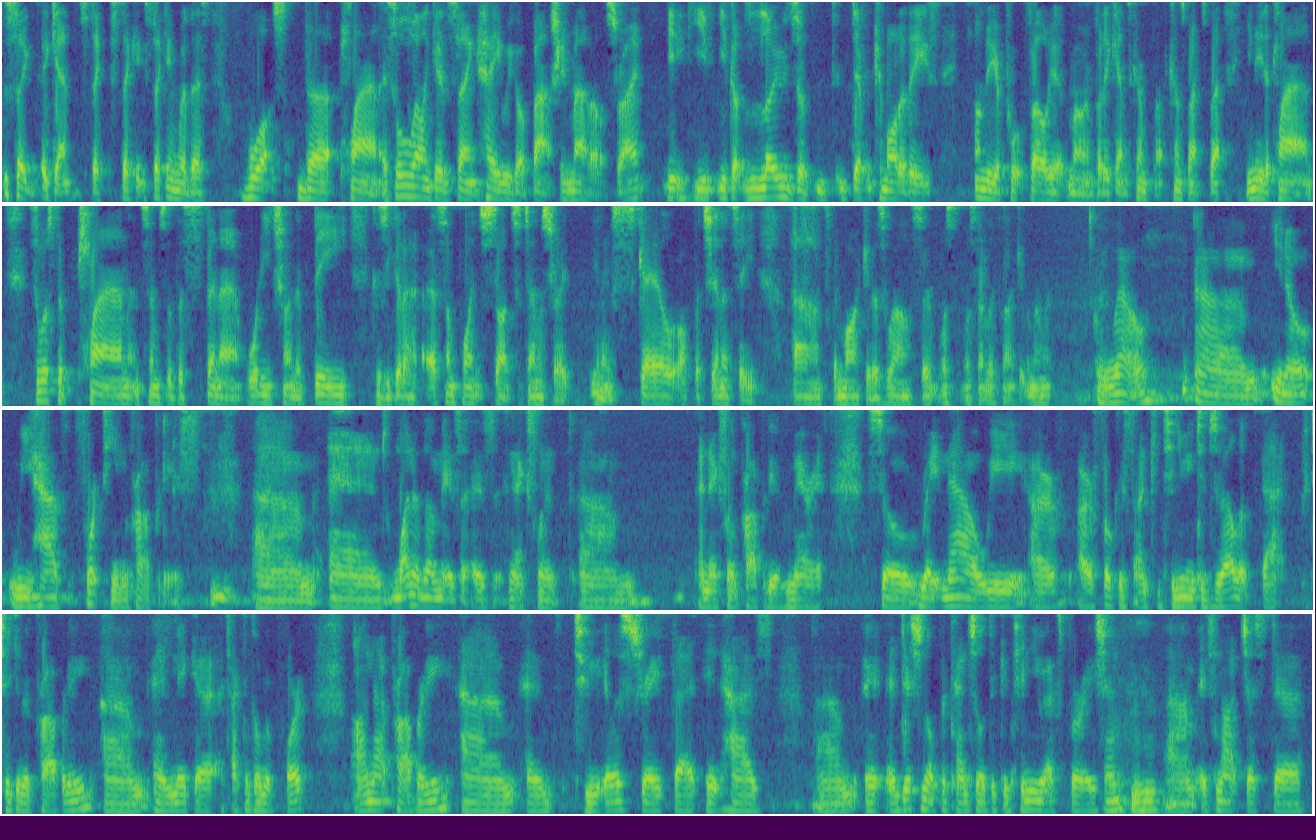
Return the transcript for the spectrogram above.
so again, stick, sticking sticking with this. What's the plan? It's all well and good saying, "Hey, we got battery metals." Right. You, you, you've got loads of different commodities under your portfolio at the moment. But again, it comes back- comes back to that. You need a plan. So what's the plan in terms of the spin out? What are you trying to be? Because you've got to at some point start to demonstrate, you know, scale opportunity uh, to the market as well. So what's, what's that look like at the moment? Well, um, you know, we have 14 properties, um, and one of them is, is an excellent um, an excellent property of merit. So right now we are are focused on continuing to develop that particular property um, and make a, a technical report on that property um, and to illustrate that it has. Um, a- additional potential to continue exploration. Um, it's not just a,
